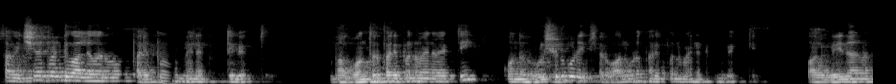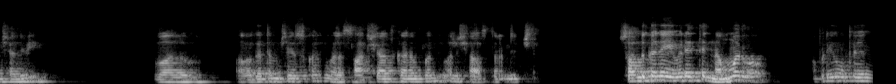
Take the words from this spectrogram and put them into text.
సో అవి ఇచ్చినటువంటి వాళ్ళు ఎవరు? పరిపూర్ణమైనటువంటి వ్యక్తులు. భగవంతుడు పరిపూర్ణమైన వ్యక్తి కొందరు ఋషులు కూడా ఇచ్చారు. వాళ్ళు కూడా పరిపూర్ణమైనటువంటి వ్యక్తి. వాళ్ళు వేదాలను చదివి వాళ్ళు అవగతం చేసుకొని వాళ్ళ సాక్షాత్కారం పొంది వాళ్ళు శాస్త్రం ఇచ్చారు సో అందుకనే ఎవరైతే నమ్మరో అప్పుడేం ఉపయోగం?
